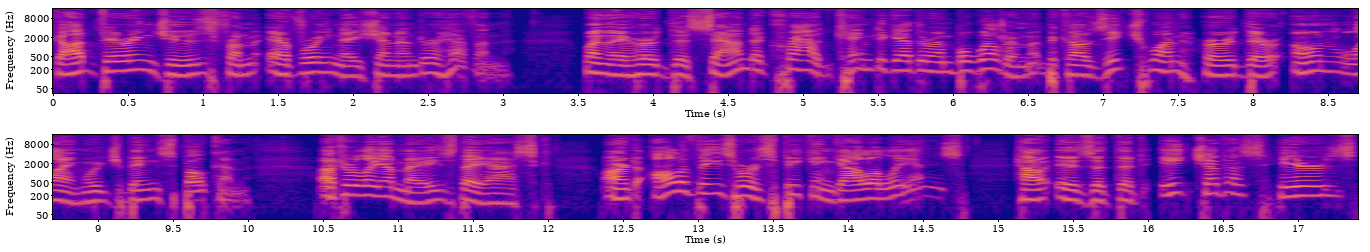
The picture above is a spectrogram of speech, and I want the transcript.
God fearing Jews from every nation under heaven. When they heard this sound, a crowd came together in bewilderment because each one heard their own language being spoken. Utterly amazed, they asked, Aren't all of these who are speaking Galileans? How is it that each of us hears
